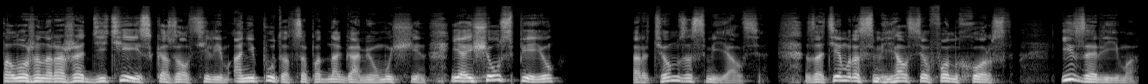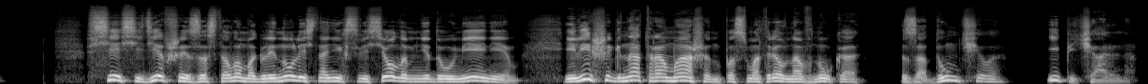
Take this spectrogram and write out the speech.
положено рожать детей», — сказал Селим, — «а не путаться под ногами у мужчин. Я еще успею». Артем засмеялся. Затем рассмеялся фон Хорст и Зарима. Все сидевшие за столом оглянулись на них с веселым недоумением, и лишь Игнат Ромашин посмотрел на внука задумчиво и печально.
